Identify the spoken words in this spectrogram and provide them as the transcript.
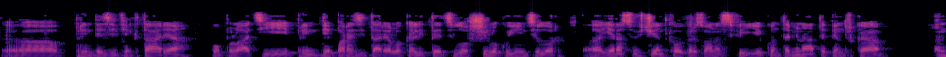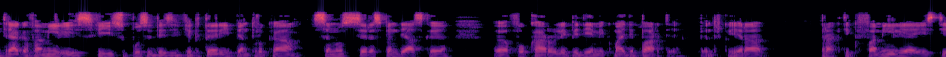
uh, prin dezinfectarea populației, prin deparazitarea localităților și locuinților. Uh, era suficient ca o persoană să fie contaminată pentru ca întreaga familie să fie supusă dezinfectării, pentru ca să nu se răspândească uh, focarul epidemic mai departe, pentru că era Practic, familia este,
